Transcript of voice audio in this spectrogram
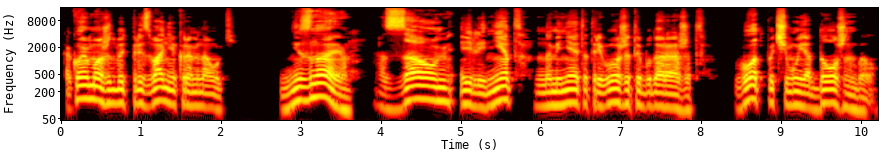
Какое может быть призвание, кроме науки? Не знаю, заум или нет, но меня это тревожит и будоражит. Вот почему я должен был,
